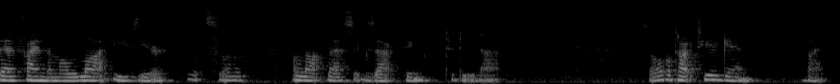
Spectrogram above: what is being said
I find them a lot easier. It's a, a lot less exacting to do that. So I'll talk to you again. Bye.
